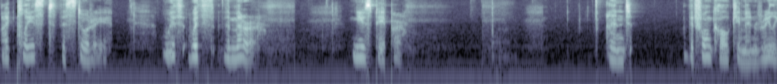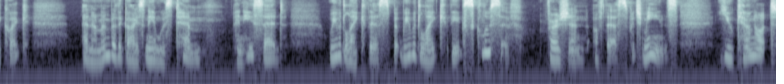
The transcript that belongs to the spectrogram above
I placed the story with with the Mirror newspaper, and the phone call came in really quick. And I remember the guy's name was Tim, and he said, "We would like this, but we would like the exclusive version of this, which means you cannot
